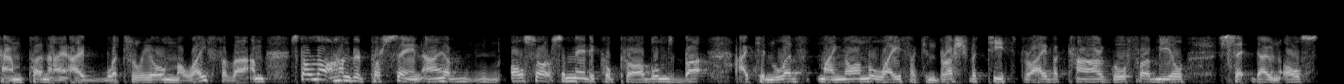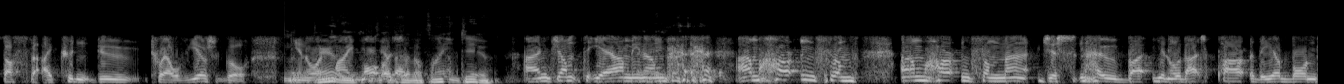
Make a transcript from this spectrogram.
Tampa, and I, I literally owe my life for that. I'm still not 100%. I have all sorts of medical problems, but I can live my normal life. I can brush my teeth, drive a car, go for a meal, sit down, all stuff that I couldn't do 12 years ago. You know, and my motto of a plane too. And jumped. Yeah, I mean, I'm I'm hurting from I'm hurting from that just now. But you know, that's part of the airborne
